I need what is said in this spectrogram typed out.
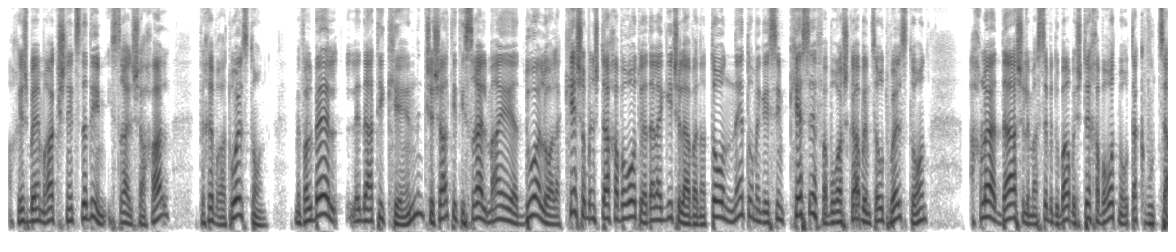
אך יש בהם רק שני צדדים, ישראל שחל וחברת וולסטון. מבלבל, לדעתי כן, כששאלתי את ישראל מה היה ידוע לו על הקשר בין שתי החברות, הוא ידע להגיד שלהבנתו נטו מגייסים כסף עבור השקעה באמצעות וולסטון, אך לא ידע שלמעשה מדובר בשתי חברות מאותה קבוצה.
